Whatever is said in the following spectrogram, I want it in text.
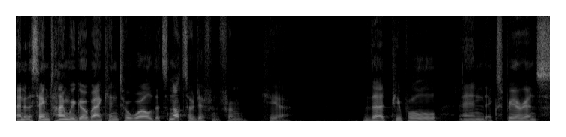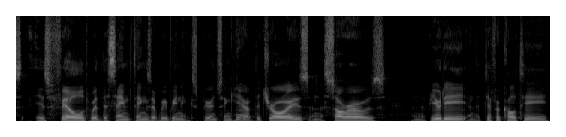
And at the same time, we go back into a world that's not so different from here, that people and experience is filled with the same things that we've been experiencing here of the joys and the sorrows and the beauty and the difficulty.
